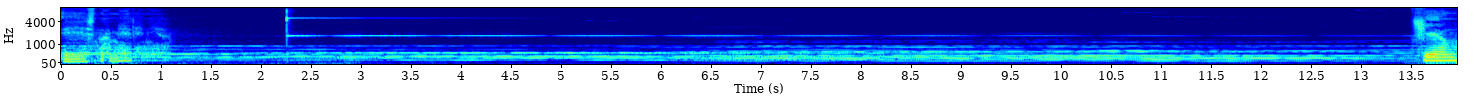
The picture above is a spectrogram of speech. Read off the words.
и есть намерение. Чем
